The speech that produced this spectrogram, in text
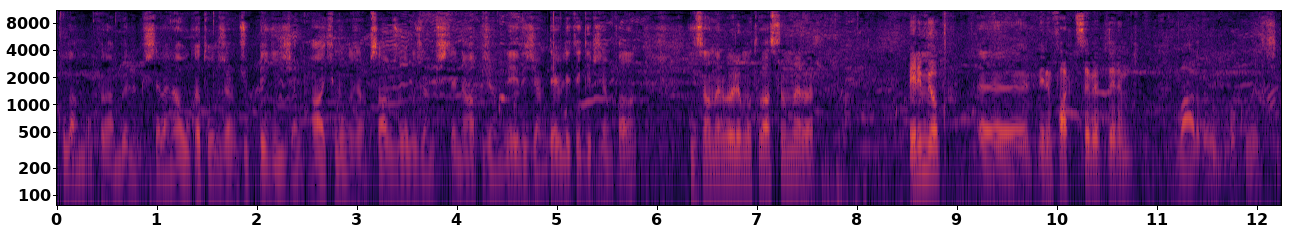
okunan, okunan bölüm. İşte ben avukat olacağım, cübbe giyeceğim, hakim olacağım, savcı olacağım, işte ne yapacağım, ne edeceğim, devlete gireceğim falan. İnsanların böyle motivasyonları var. Benim yok. E, benim farklı sebeplerim vardı hukuk okumak için.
